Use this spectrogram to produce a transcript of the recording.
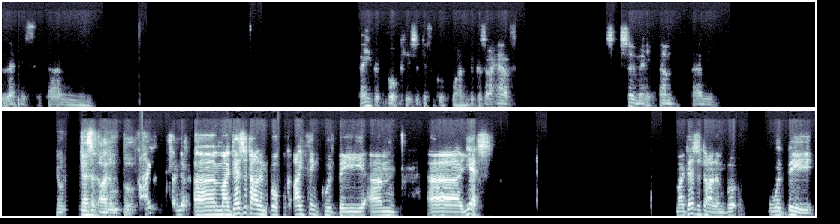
let me see. Um, favorite book is a difficult one because I have so many. Um, um, your desert island book. I, uh, my desert island book, I think, would be um, uh, yes. My desert island book would be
